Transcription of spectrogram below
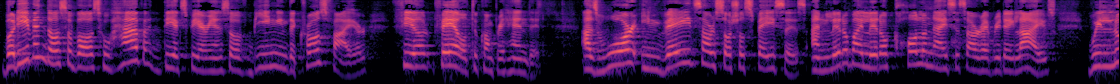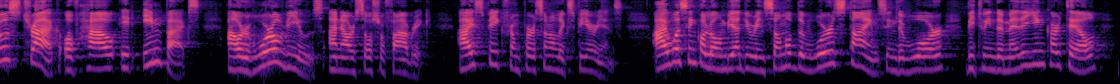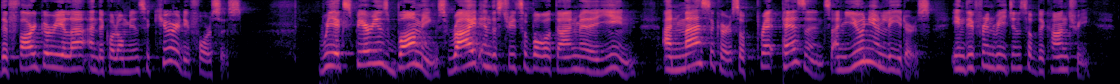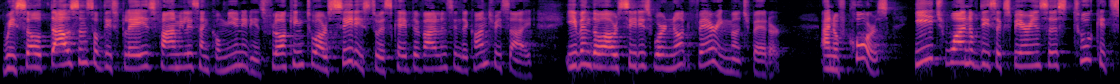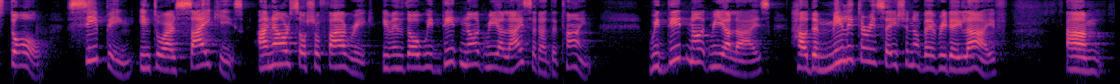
But even those of us who have the experience of being in the crossfire feel, fail to comprehend it. As war invades our social spaces and little by little colonizes our everyday lives, we lose track of how it impacts our worldviews and our social fabric. I speak from personal experience. I was in Colombia during some of the worst times in the war between the Medellin cartel, the FARC guerrilla, and the Colombian security forces. We experienced bombings right in the streets of Bogota and Medellin, and massacres of pre- peasants and union leaders in different regions of the country. We saw thousands of displaced families and communities flocking to our cities to escape the violence in the countryside, even though our cities were not faring much better. And of course, each one of these experiences took its toll, seeping into our psyches and our social fabric, even though we did not realize it at the time. We did not realize how the militarization of everyday life um,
